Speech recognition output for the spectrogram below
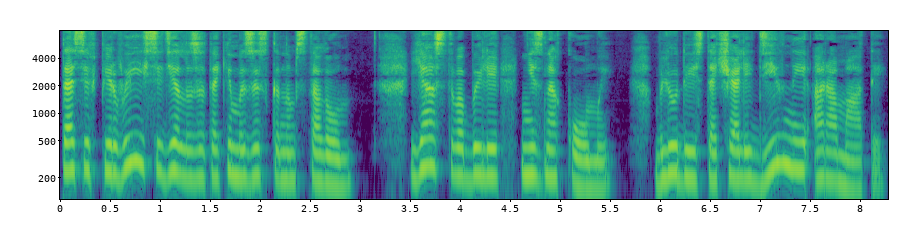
Тася впервые сидела за таким изысканным столом. Яства были незнакомы, блюда источали дивные ароматы.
